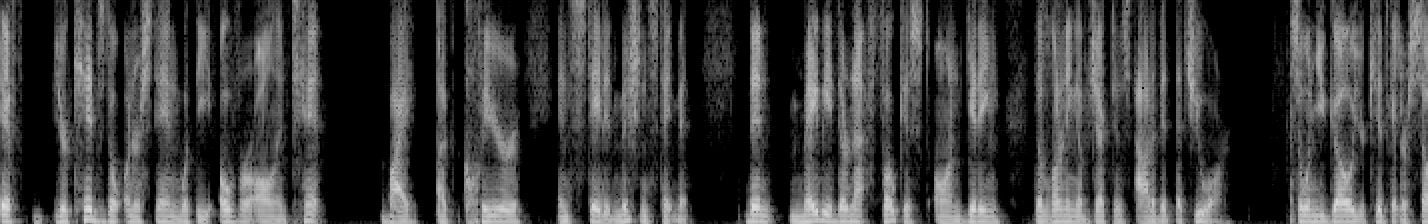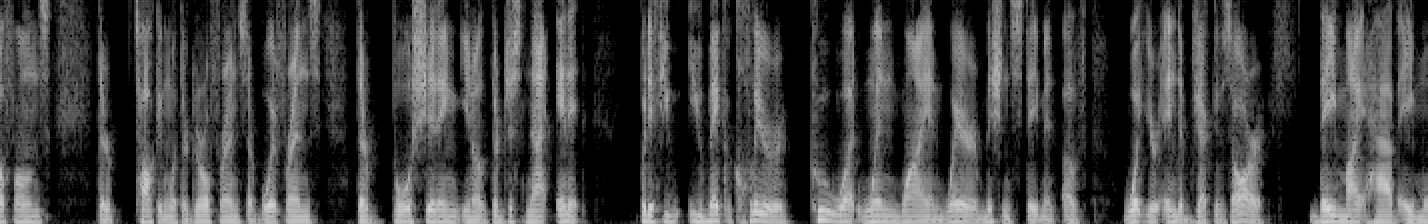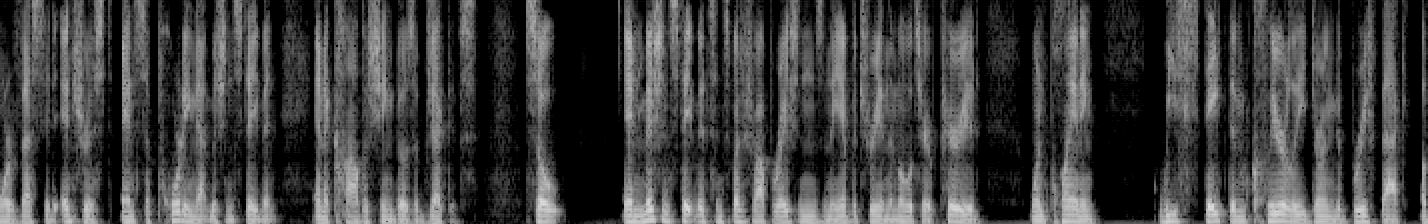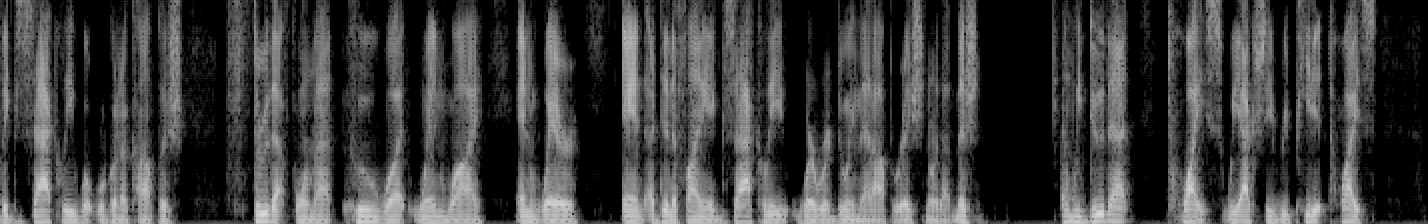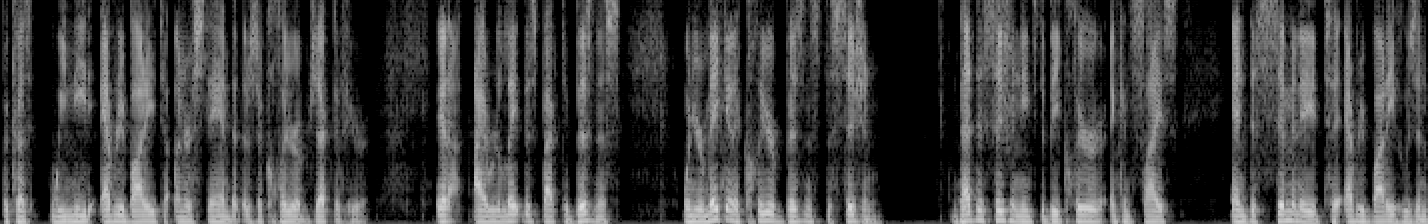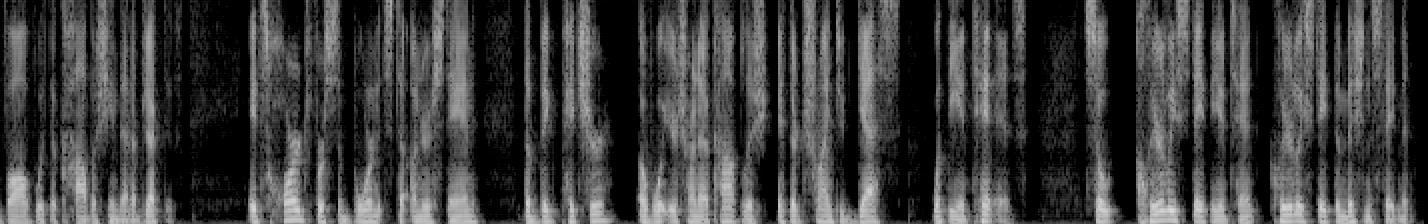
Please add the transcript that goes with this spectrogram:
if your kids don't understand what the overall intent by a clear and stated mission statement, then maybe they're not focused on getting the learning objectives out of it that you are. So when you go, your kids get their cell phones, they're talking with their girlfriends, their boyfriends, they're bullshitting, you know, they're just not in it. But if you you make a clear who, what, when, why, and where mission statement of what your end objectives are, they might have a more vested interest in supporting that mission statement and accomplishing those objectives. So, in mission statements and special operations in the infantry and the military period, when planning, we state them clearly during the brief back of exactly what we're going to accomplish through that format who, what, when, why, and where and identifying exactly where we're doing that operation or that mission. And we do that twice. We actually repeat it twice because we need everybody to understand that there's a clear objective here. And I relate this back to business. When you're making a clear business decision, that decision needs to be clear and concise and disseminated to everybody who's involved with accomplishing that objective. it's hard for subordinates to understand the big picture of what you're trying to accomplish if they're trying to guess what the intent is. So clearly state the intent, clearly state the mission statement,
